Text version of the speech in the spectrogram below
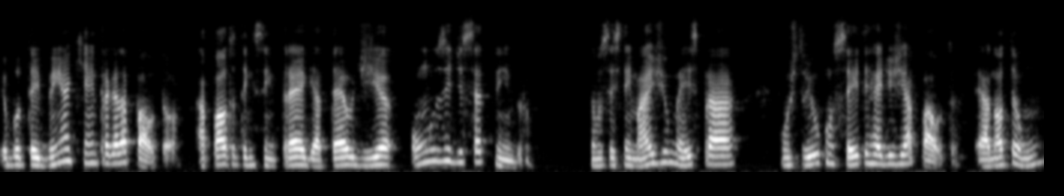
Eu botei bem aqui a entrega da pauta. Ó. A pauta tem que ser entregue até o dia 11 de setembro. Então vocês têm mais de um mês para construir o conceito e redigir a pauta. É a nota 1,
